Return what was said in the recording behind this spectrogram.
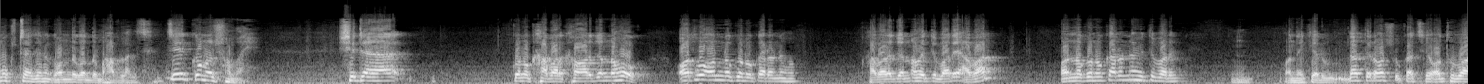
মুখটা যেন গন্ধ গন্ধ ভাব লাগছে। যে কোনো সময়, সেটা কোনো খাবার খাওয়ার জন্য হোক অথবা অন্য কোনো কারণে হোক। খাবারের জন্য হইতে পারে, আবার অন্য কোনো কারণে হইতে পারে। অনেকের দাঁতের অসুখ আছে, অথবা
